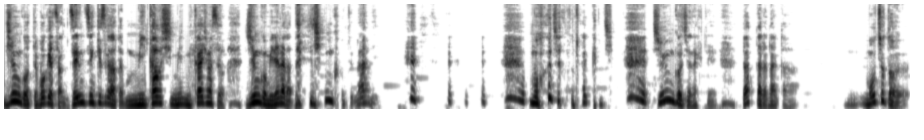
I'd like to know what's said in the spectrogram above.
ジュンゴってボケさん全然気づかなかった。見返し、見返しますよ。ジュンゴ見れなかった。ジュンゴって何？もうちょっとなんか、ジュンゴじゃなくて、だったらなんか、もうちょっと、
